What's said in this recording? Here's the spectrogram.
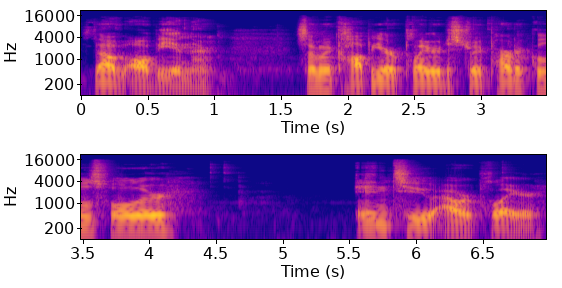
So that'll all be in there. So I'm going to copy our player destroy particles folder into our player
